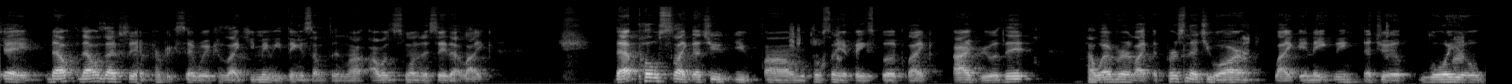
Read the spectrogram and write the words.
okay. That that was actually a perfect segue because like you made me think of something. Like, I was just wanted to say that like that post like that you you um you post on your Facebook, like I agree with it. However, like the person that you are, like innately, that you're loyal,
